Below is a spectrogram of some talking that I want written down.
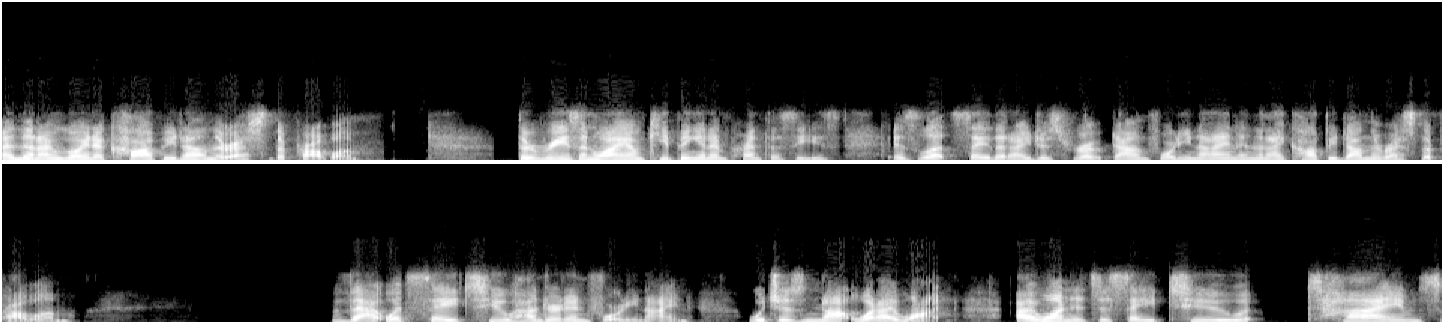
And then I'm going to copy down the rest of the problem. The reason why I'm keeping it in parentheses is let's say that I just wrote down 49 and then I copied down the rest of the problem. That would say 249, which is not what I want. I wanted to say 2 times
